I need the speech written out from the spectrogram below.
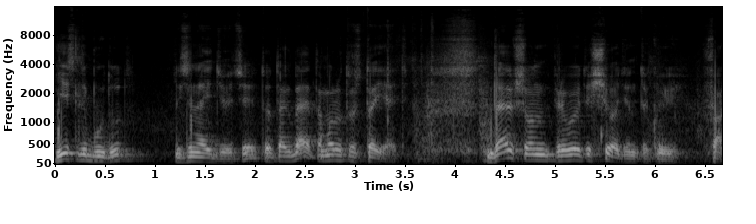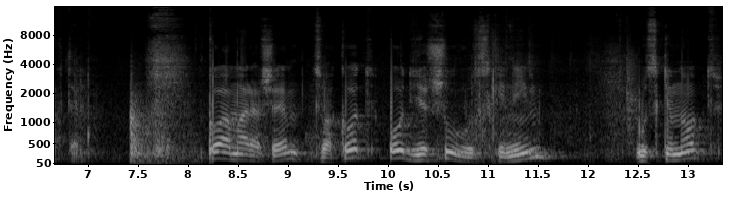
если будут, если найдете, то тогда это может устоять. Дальше он приводит еще один такой фактор. Коамарашем, цвакот, от Ешуву скиним, ускинот,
